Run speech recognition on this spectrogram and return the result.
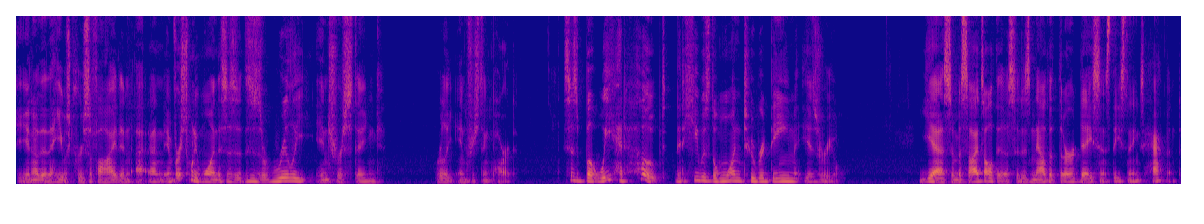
you know that, that he was crucified and and in verse 21 this is a, this is a really interesting really interesting part it says but we had hoped that he was the one to redeem Israel yes and besides all this it is now the third day since these things happened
